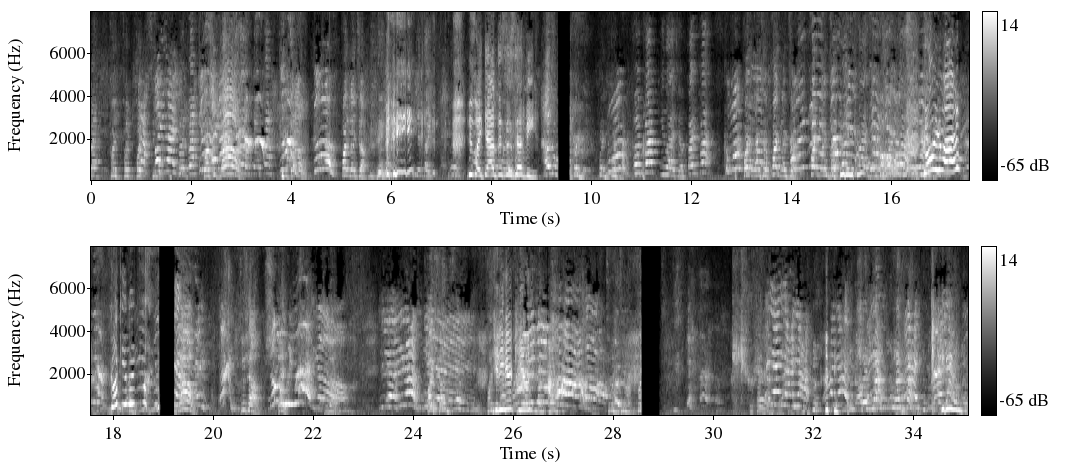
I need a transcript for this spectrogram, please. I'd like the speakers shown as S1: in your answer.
S1: back. Fight, fight, fight. Sit
S2: Fight
S1: down.
S2: like
S1: Fight back.
S2: Go
S1: Go sit down. Sit down.
S2: Go.
S1: Fight like that. It's like,
S3: He's like, Dad, this is heavy.
S1: I don't. Fight, fight, fight.
S4: Fight back, Elijah. Fight back.
S2: Come on.
S1: Fight like that. Fight like that. Fight like that.
S3: Go, Eli. Go, Keelan.
S1: Down. Sit down.
S2: No,
S1: Hey.
S2: Elijah.
S1: Fight, son. Fight.
S3: Can you hear Keelan?
S1: Sit down, sit.
S2: Yeah.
